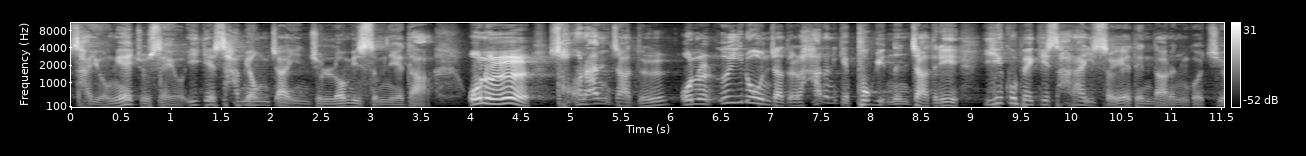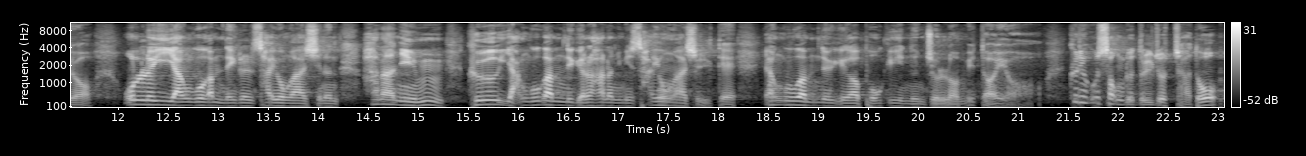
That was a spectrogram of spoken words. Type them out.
사용해 주세요. 이게 사명자인 줄로 믿습니다. 오늘 선한 자들, 오늘 의로운 자들, 하나님께 복 있는 자들이 이 고백이 살아 있어야 된다는 거지요. 오늘 이 양구감내기를 사용하시는 하나님, 그 양구감내기를 하나님이 사용하실 때 양구감 내기가 복이 있는 줄로 믿어요. 그리고 성도들조차도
